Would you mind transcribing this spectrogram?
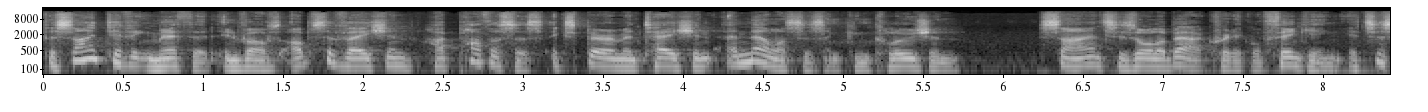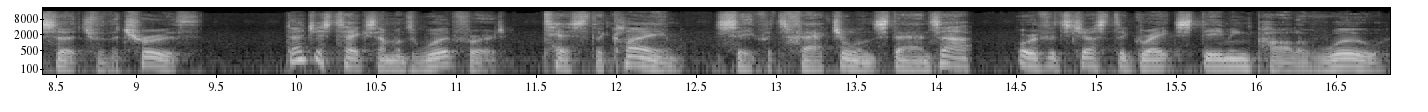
The scientific method involves observation, hypothesis, experimentation, analysis, and conclusion. Science is all about critical thinking, it's a search for the truth. Don't just take someone's word for it. Test the claim, see if it's factual and stands up, or if it's just a great steaming pile of woo.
